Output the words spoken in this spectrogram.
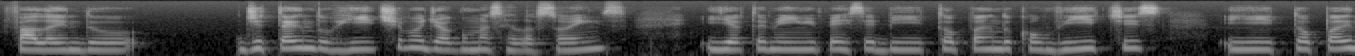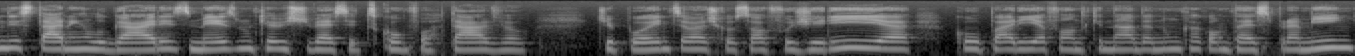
falando ditando o ritmo de algumas relações e eu também me percebi topando convites e topando estar em lugares mesmo que eu estivesse desconfortável. Tipo, antes eu acho que eu só fugiria, culparia falando que nada nunca acontece para mim,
